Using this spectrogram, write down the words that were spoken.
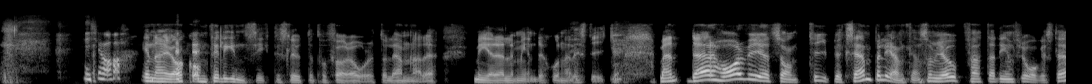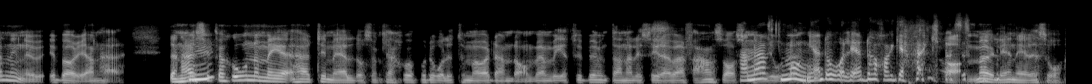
Ja. Innan jag kom till insikt i slutet på förra året och lämnade mer eller mindre journalistiken. Men där har vi ett sådant typexempel egentligen som jag uppfattar din frågeställning nu i början här. Den här mm. situationen med herr Timell då, som kanske var på dåligt humör den dagen, vem vet, vi behöver inte analysera varför han sa som han har haft gjorde. många dåliga dagar. Ja, möjligen är det så.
